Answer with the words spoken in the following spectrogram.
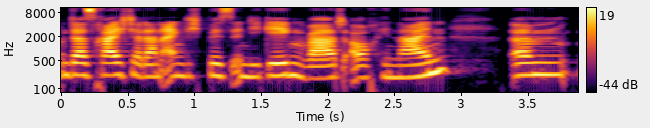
und das reicht ja dann eigentlich bis in die Gegenwart auch hinein. Ähm,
